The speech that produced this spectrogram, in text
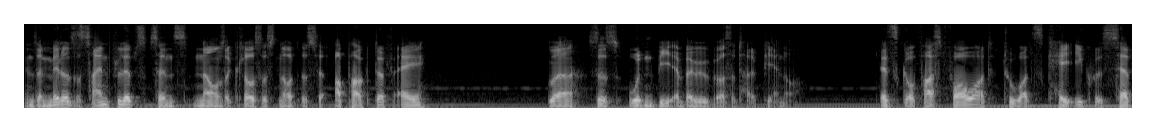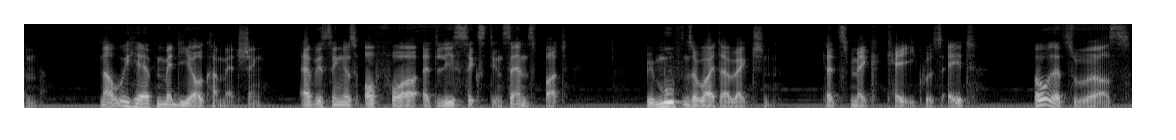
in the middle the sign flips since now the closest note is the upper octave A well, this wouldn't be a very versatile piano. Let's go fast forward towards k equals 7. Now we have mediocre matching. Everything is off for at least 16 cents, but we move in the right direction. Let's make k equals 8. Oh, that's worse.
